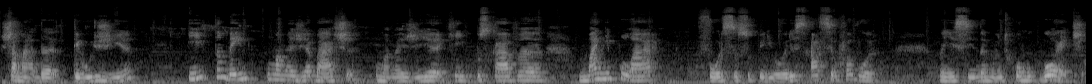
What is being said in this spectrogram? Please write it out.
chamada teurgia, e também uma magia baixa, uma magia que buscava manipular forças superiores a seu favor, conhecida muito como goetia.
